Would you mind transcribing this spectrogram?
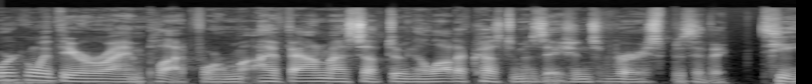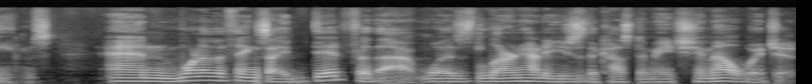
Working with the Orion platform, I found myself doing a lot of customizations for very specific teams. And one of the things I did for that was learn how to use the custom HTML widget.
